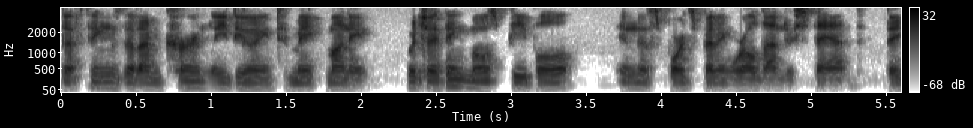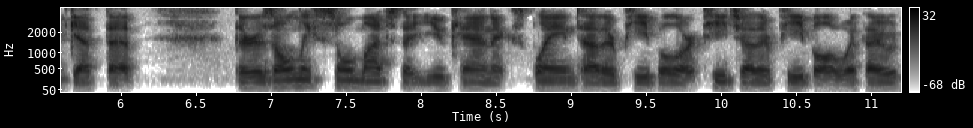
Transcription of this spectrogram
the things that I'm currently doing to make money, which I think most people in the sports betting world understand. They get that there is only so much that you can explain to other people or teach other people without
